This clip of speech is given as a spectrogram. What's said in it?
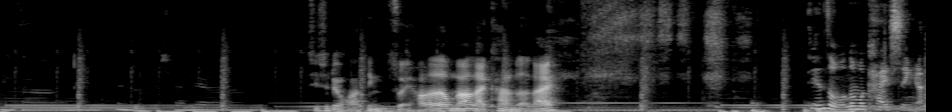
叮当，铃声多响亮。七十六话定罪，好了，我们要来看了，来今天怎么那么开心啊？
